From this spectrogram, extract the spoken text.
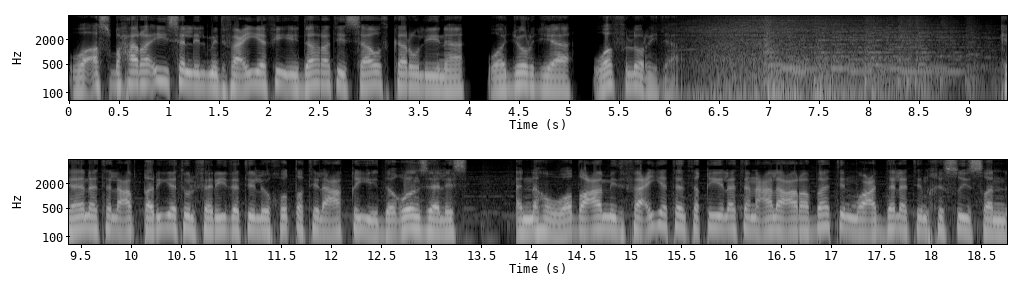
وأصبح رئيسا للمدفعية في إدارة ساوث كارولينا وجورجيا وفلوريدا كانت العبقرية الفريدة لخطة العقيد غونزاليس أنه وضع مدفعية ثقيلة على عربات معدلة خصيصا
